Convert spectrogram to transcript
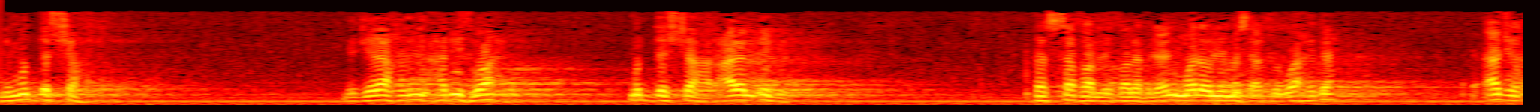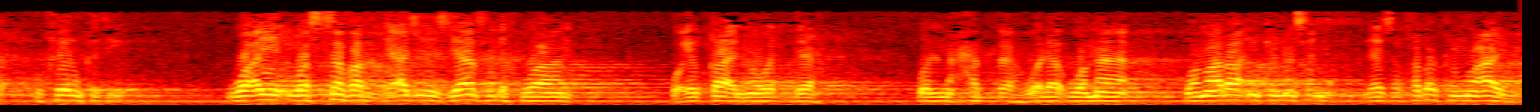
لمدة شهر. لجلاخ من حديث واحد مدة شهر على الإبل. فالسفر لطلب العلم ولو لمسألة واحدة أجر وخير كثير. والسفر لأجل زيارة الإخوان وإلقاء المودة والمحبة ولا وما وما راء كمن سمع. ليس الخبر كالمعاينة.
